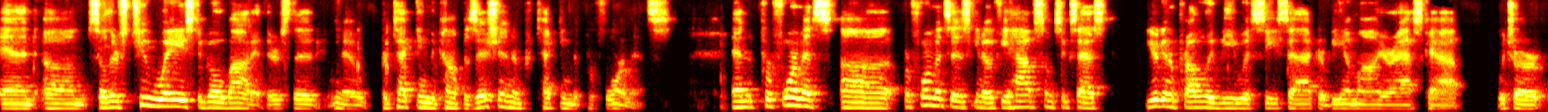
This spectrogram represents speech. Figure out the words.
and um, so there's two ways to go about it. There's the you know protecting the composition and protecting the performance. And performance uh, performance is you know if you have some success you're going to probably be with SESAC or BMI or ASCAP which are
